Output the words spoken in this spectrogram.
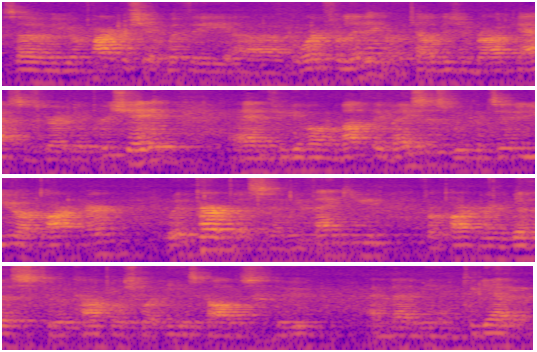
So your partnership with the uh, Word for Living or television broadcast is greatly appreciated. And if you give on a monthly basis, we consider you a partner with purpose. And we thank you for partnering with us to accomplish what He has called us to do, and that again together.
